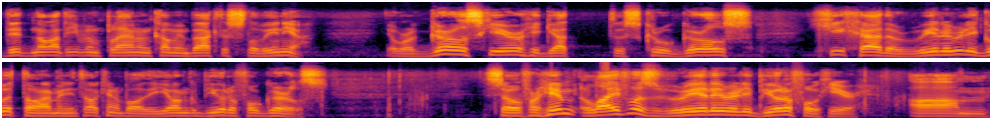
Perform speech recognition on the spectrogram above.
did not even plan on coming back to Slovenia. There were girls here, he got to screw girls. He had a really, really good time, and he's talking about the young, beautiful girls. So for him, life was really, really beautiful here. Um,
